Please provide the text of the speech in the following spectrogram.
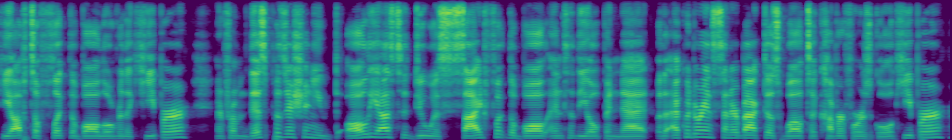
He opts to flick the ball over the keeper, and from this position, you all he has to do is side foot the ball into the open net. But the Ecuadorian center back does well to cover for his goalkeeper,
